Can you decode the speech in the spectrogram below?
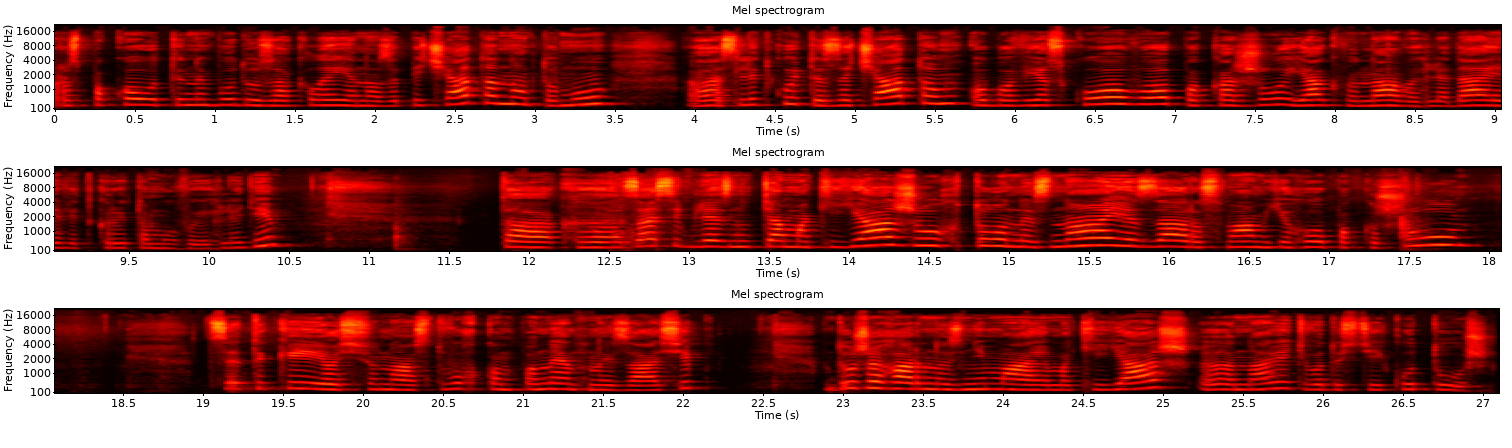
Розпаковувати не буду, заклеєна, запечатана, тому слідкуйте за чатом, обов'язково покажу, як вона виглядає в відкритому вигляді. Так, е, засіб для зняття макіяжу. Хто не знає, зараз вам його покажу. Це такий ось у нас двохкомпонентний засіб. Дуже гарно знімає макіяж, е, навіть водостійку туш.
